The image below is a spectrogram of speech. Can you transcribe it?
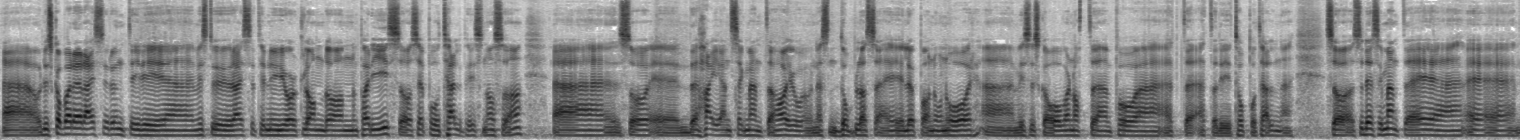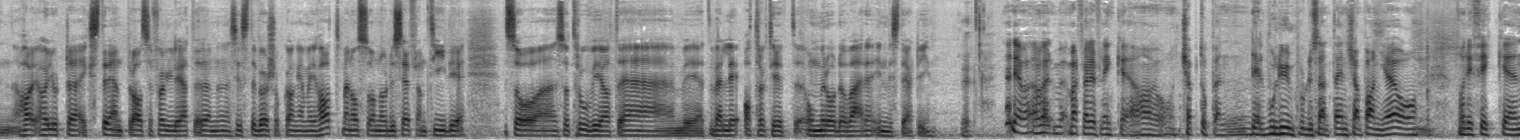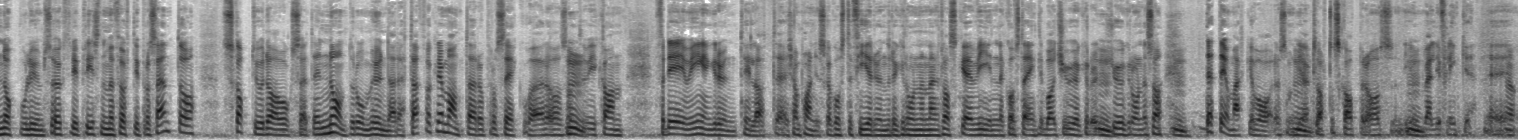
Uh, og Du skal bare reise rundt i de, uh, hvis du reiser til New York, London, Paris og ser på hotellprisen også. Uh, så det high end-segmentet har jo nesten dobla seg i løpet av noen år hvis du skal overnatte på et, et av de topphotellene. Så, så, det segmentet er, er, har, har, gjort det ekstremt bra selvfølgelig etter den siste børsoppgangen vi har hatt, men også når du ser fremtidig så, så, tror vi at det er et veldig attraktivt område å være investert i. Ja, de har vært veldig flinke. Jeg har jo kjøpt opp en del volumprodusenter innen champagne. og Når de fikk eh, nok volum, så økte de prisene med 40 og skapte jo da også et enormt rom under dette for kremanter og proseccoer. Og sånn mm. vi kan, for det er jo ingen grunn til at eh, champagne skal koste 400 kroner. En flaske vin koster egentlig bare 20, 20 mm. kroner. Så mm. dette er jo merkevare som de har mm. klart å skape. og De er jo veldig flinke. Ja.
